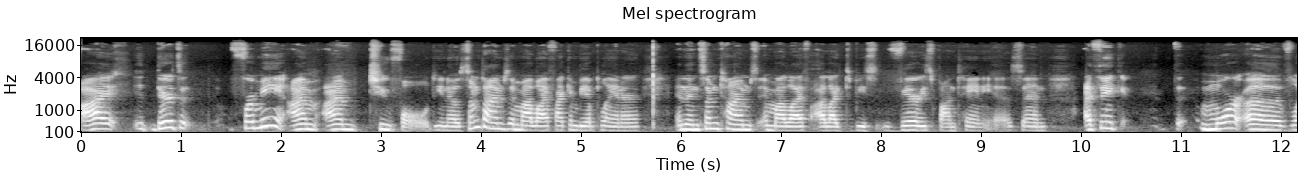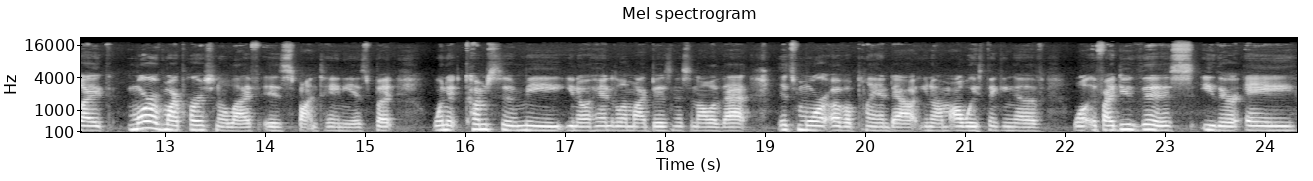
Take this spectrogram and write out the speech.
I there's a, for me, I'm I'm twofold. You know, sometimes in my life I can be a planner, and then sometimes in my life I like to be very spontaneous. And I think th- more of like more of my personal life is spontaneous, but when it comes to me, you know, handling my business and all of that, it's more of a planned out. You know, I'm always thinking of well, if I do this, either A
